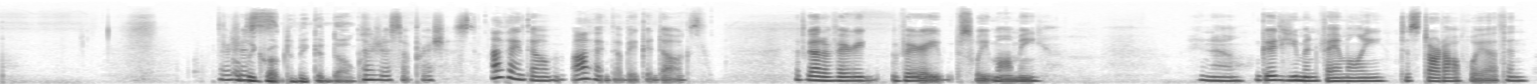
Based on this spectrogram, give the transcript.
They're oh, hope just, they grow up to be good dogs. they're just so precious. I think they'll. I think they'll be good dogs. They've got a very, very sweet mommy. You know, good human family to start off with, and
